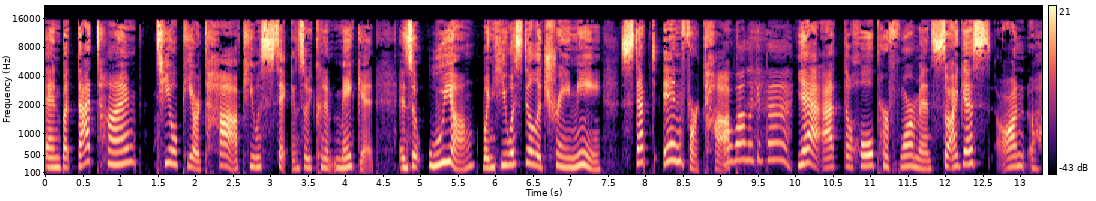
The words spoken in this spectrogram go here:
and but that time TOP or Top, he was sick and so he couldn't make it. And so Wooyoung, when he was still a trainee, stepped in for Top. Oh wow, look at that. Yeah, at the whole performance. So I guess on ugh,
